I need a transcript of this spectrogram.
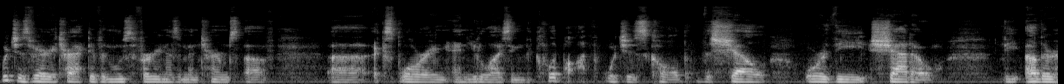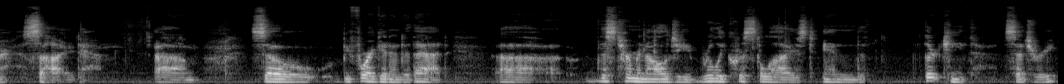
which is very attractive in Luciferianism in terms of uh, exploring and utilizing the Qliphoth, which is called the shell or the shadow, the other side. Um, so before I get into that, uh, this terminology really crystallized in the 13th century,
